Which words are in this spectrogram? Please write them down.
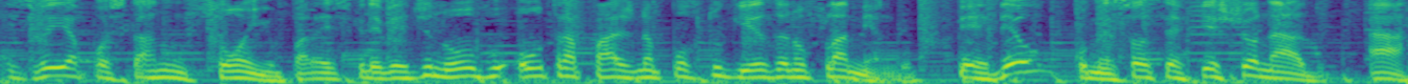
mas veio apostar num sonho para escrever de novo outra página portuguesa no Flamengo. Perdeu, começou a ser questionado. Ah,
